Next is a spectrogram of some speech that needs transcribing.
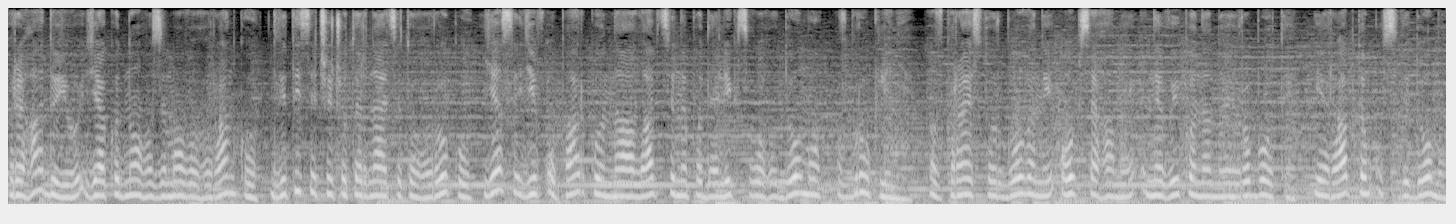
Пригадую, як одного зимового ранку 2014 року я сидів у парку на лавці неподалік свого дому в Брукліні, вкрай стурбований обсягами невиконаної роботи, і раптом усвідомив,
